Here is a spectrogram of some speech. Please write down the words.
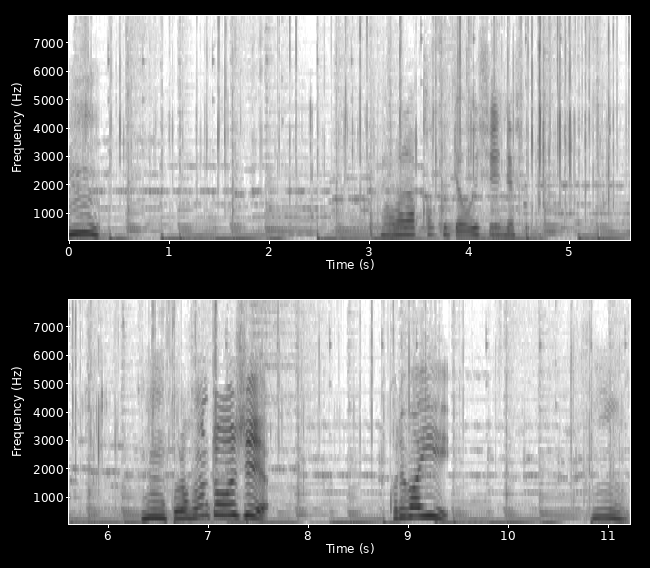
うん。柔らかくて美味しいです。うんこれほんと美味しい。これはいい。うん。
